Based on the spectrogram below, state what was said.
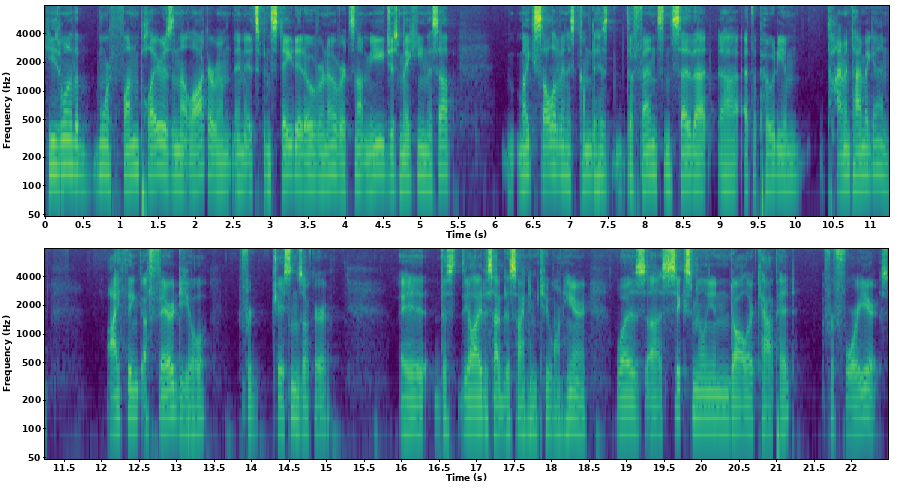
He's one of the more fun players in that locker room, and it's been stated over and over. It's not me just making this up. Mike Sullivan has come to his defense and said that uh, at the podium time and time again. I think a fair deal for Jason Zucker a, this deal I decided to sign him to on here was a six million dollar cap hit for four years.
